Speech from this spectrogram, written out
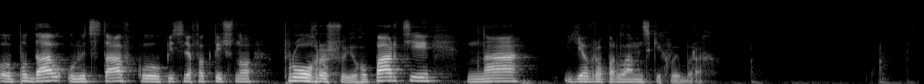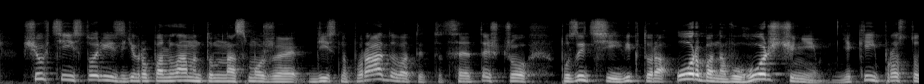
е, подав у відставку після фактично програшу його партії на європарламентських виборах. Що в цій історії з Європарламентом нас може дійсно порадувати, то це те, що позиції Віктора Орбана в Угорщині, який просто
